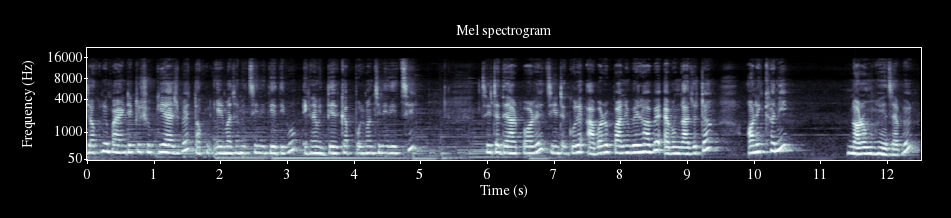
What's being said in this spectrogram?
যখনই পানিটা একটু শুকিয়ে আসবে তখন এর মাঝে আমি চিনি দিয়ে দিব। এখানে আমি দেড় কাপ পরিমাণ চিনি দিচ্ছি। চিনিটা দেওয়ার পরে চিনিটা গলে আবারও পানি বের হবে এবং গাজরটা অনেকখানি নরম হয়ে যাবে।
